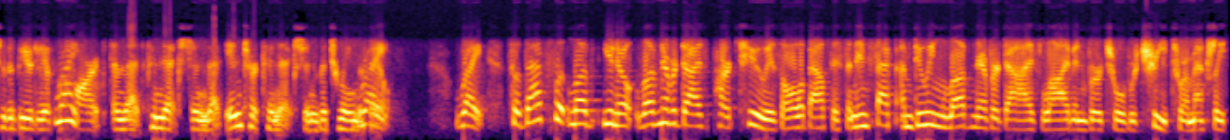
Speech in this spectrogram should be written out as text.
to the beauty of the heart and that connection, that interconnection between the right. Right. So that's what Love, you know, Love Never Dies Part 2 is all about this. And in fact, I'm doing Love Never Dies live in virtual retreats where I'm actually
